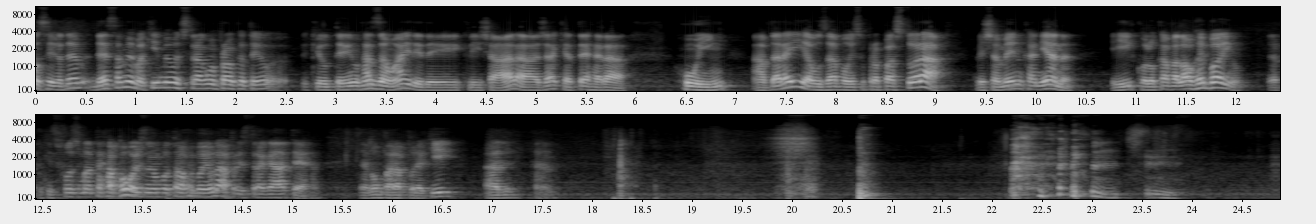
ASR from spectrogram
ou seja, dessa mesma aqui mesmo eu te trago uma prova que eu tenho que eu tenho razão. Ai, de Klishara, já que a terra era ruim, Avdaraia usavam isso para pastorar. Vechamen Kanyana e colocava lá o rebanho. Né? Porque se fosse uma terra boa, eles não iam botar o rebanho lá para estragar a terra. Né? Vamos parar por aqui. Ad 음.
